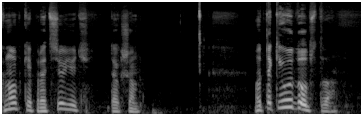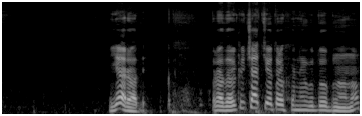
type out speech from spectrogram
кнопки працюють. Так що от такі удобства. Я радий. Правда, виключати його трохи неудобно, але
